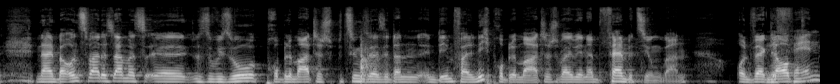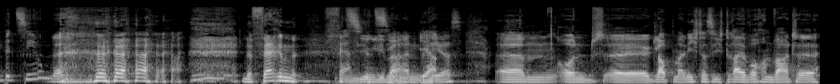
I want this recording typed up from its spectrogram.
nein, bei uns war das damals äh, sowieso problematisch, beziehungsweise dann in dem Fall nicht problematisch, weil wir in einer Fernbeziehung waren. Und wer Eine glaubt, Fanbeziehung? eine Fernbeziehung, lieber Andreas, ähm, und äh, glaubt mal nicht, dass ich drei Wochen warte,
